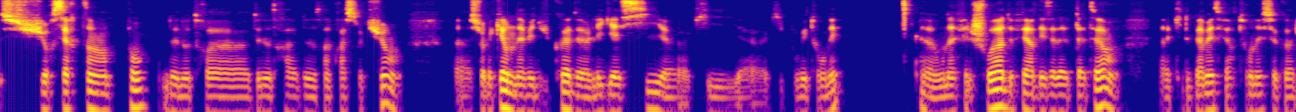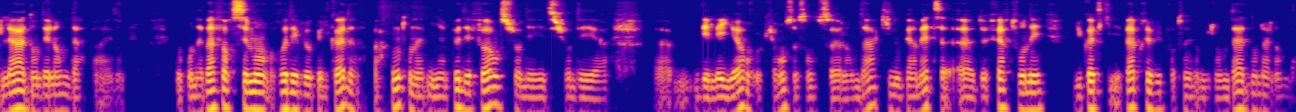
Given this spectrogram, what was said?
sur certains pans de notre, de notre, de notre infrastructure, sur lesquels on avait du code legacy qui, qui pouvait tourner, on a fait le choix de faire des adaptateurs qui nous permettent de faire tourner ce code-là dans des lambdas, par exemple. Donc on n'a pas forcément redéveloppé le code. Par contre, on a mis un peu d'effort sur des sur des euh, euh, des layers, en l'occurrence au sens euh, lambda, qui nous permettent de faire tourner du code qui n'est pas prévu pour tourner dans du lambda dans la lambda.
